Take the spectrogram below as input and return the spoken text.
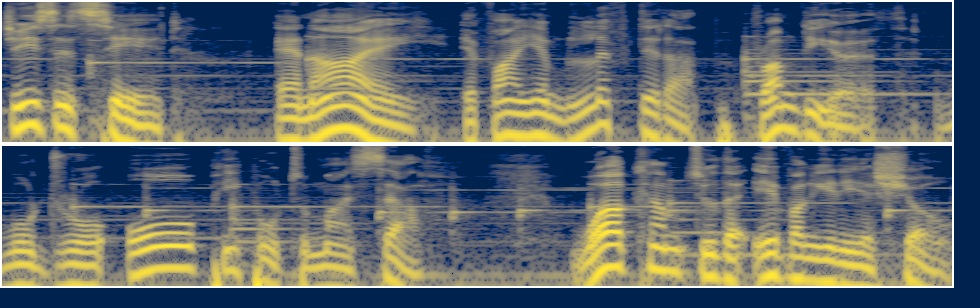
Jesus said, And I, if I am lifted up from the earth, will draw all people to myself. Welcome to the Evangelia Show.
